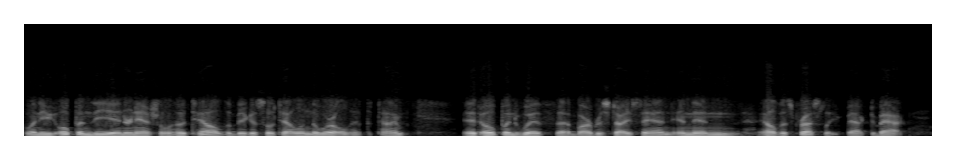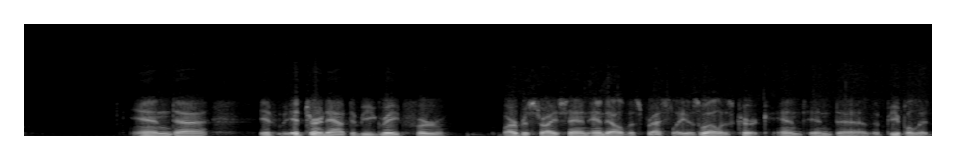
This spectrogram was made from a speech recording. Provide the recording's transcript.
when he opened the International Hotel, the biggest hotel in the world at the time. It opened with uh, Barbra Streisand and then Elvis Presley back to back, and uh, it it turned out to be great for Barbra Streisand and Elvis Presley, as well as Kirk and and uh, the people that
